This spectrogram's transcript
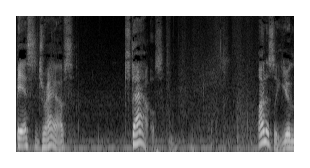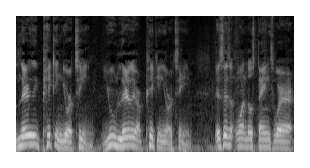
best drafts styles. Honestly, you're literally picking your team. You literally are picking your team. This isn't one of those things where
